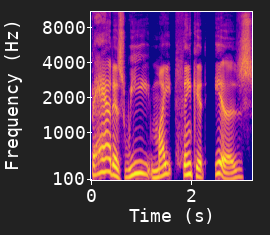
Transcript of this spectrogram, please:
bad as we might think it is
